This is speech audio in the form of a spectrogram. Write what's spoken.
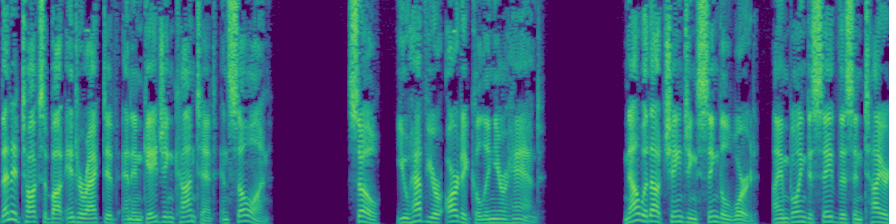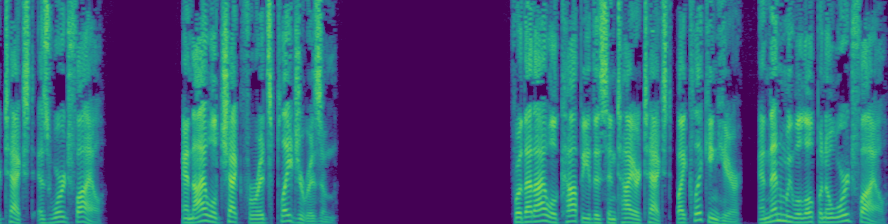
Then it talks about interactive and engaging content and so on. So, you have your article in your hand. Now without changing single word, I am going to save this entire text as Word file. And I will check for its plagiarism. For that I will copy this entire text by clicking here, and then we will open a Word file.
